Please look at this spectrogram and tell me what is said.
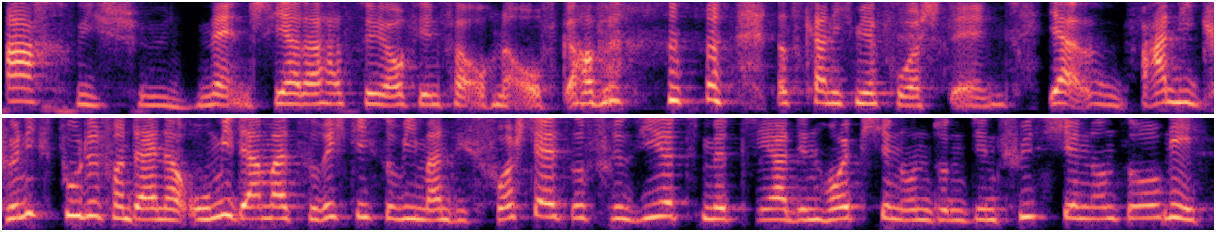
Ach, wie schön. Mensch, ja, da hast du ja auf jeden Fall auch eine Aufgabe. das kann ich mir vorstellen. Ja, waren die Königspudel von deiner Omi damals so richtig, so wie man sich's vorstellt, so frisiert mit ja den Häubchen und, und den Füßchen und so? Nee,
